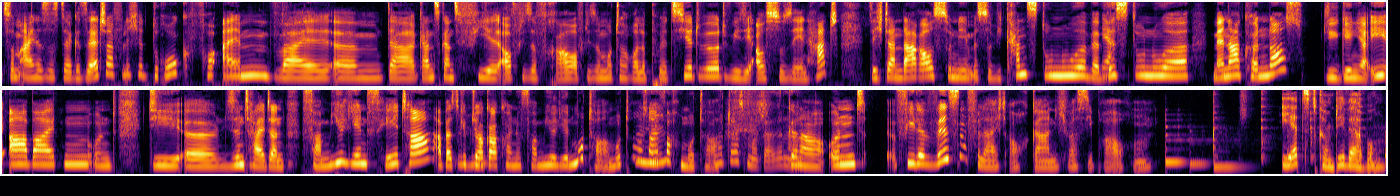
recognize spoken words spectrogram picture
zum einen ist es der gesellschaftliche Druck vor allem, weil ähm, da ganz, ganz viel auf diese Frau, auf diese Mutterrolle projiziert wird, wie sie auszusehen hat. Sich dann da rauszunehmen, ist so, wie kannst du nur, wer Ja. bist du nur? Männer können das. Die gehen ja eh arbeiten und die, äh, die sind halt dann Familienväter, aber es gibt ja gar keine Familienmutter. Mutter ist einfach Mutter. Mutter ist Mutter, genau. Genau. Und viele wissen vielleicht auch gar nicht, was sie brauchen. Jetzt kommt die Werbung.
